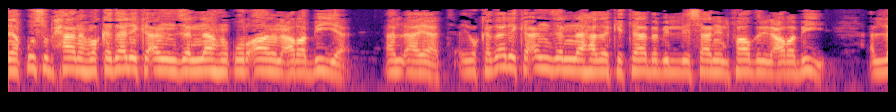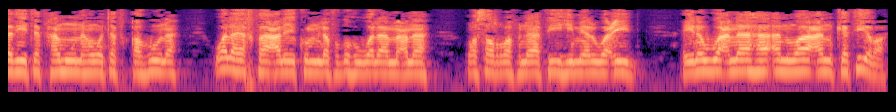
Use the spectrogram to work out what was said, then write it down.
يقول سبحانه وكذلك أنزلناه قرآنا عربيا الآيات. أي وكذلك أنزلنا هذا الكتاب باللسان الفاضل العربي الذي تفهمونه وتفقهونه ولا يخفى عليكم لفظه ولا معناه وصرفنا فيه من الوعيد أي نوعناها أنواعا كثيرة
